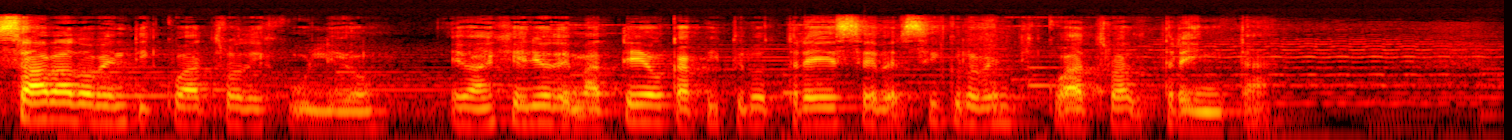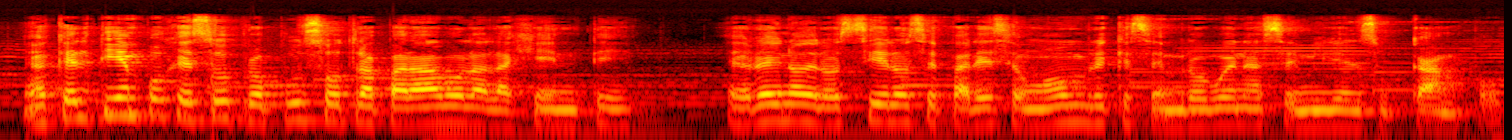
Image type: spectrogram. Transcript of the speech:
Sábado 24 de julio. Evangelio de Mateo capítulo 13, versículo 24 al 30. En aquel tiempo Jesús propuso otra parábola a la gente. El reino de los cielos se parece a un hombre que sembró buena semilla en su campo.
